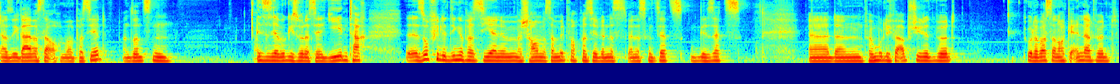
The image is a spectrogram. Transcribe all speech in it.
Also egal, was da auch immer passiert. Ansonsten ist es ja wirklich so, dass ja jeden Tag äh, so viele Dinge passieren. Mal schauen, was am Mittwoch passiert, wenn das, wenn das Gesetz, Gesetz äh, dann vermutlich verabschiedet wird oder was da noch geändert wird,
